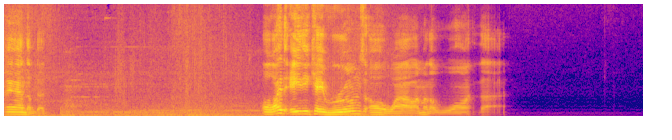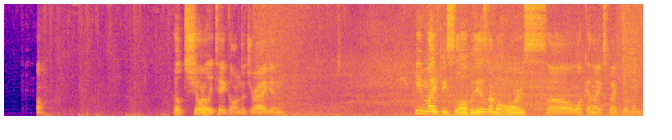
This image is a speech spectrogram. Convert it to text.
And I'm dead. Oh, I had 80k runes? Oh, wow. I'm gonna want that. Oh. He'll surely take on the dragon. He might be slow, but he doesn't have a horse, so what can I expect from him?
